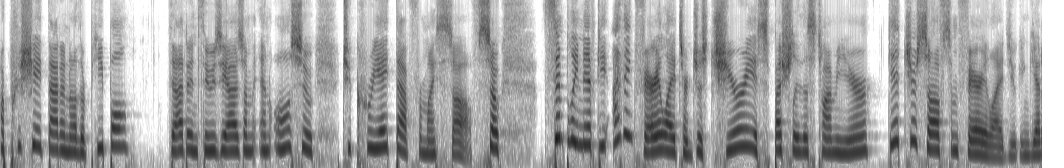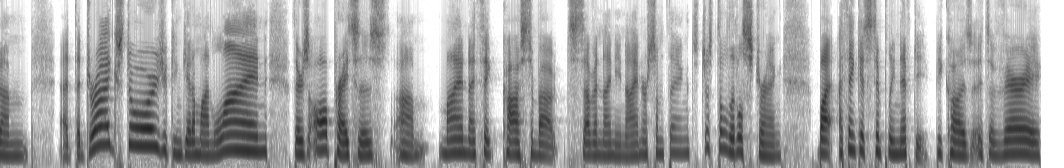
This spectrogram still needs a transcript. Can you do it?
appreciate that in other people, that enthusiasm, and also to create that for myself. So, simply nifty, I think fairy lights are just cheery, especially this time of year get yourself some fairy lights. You can get them at the drugstores. You can get them online. There's all prices. Um, mine, I think, costs about seven ninety nine or something. It's just a little string, but I think it's simply nifty because it's a very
